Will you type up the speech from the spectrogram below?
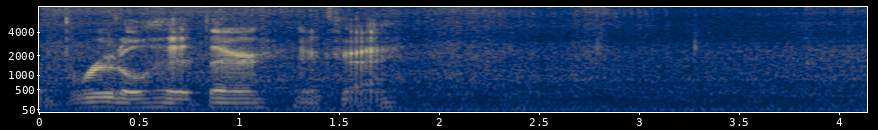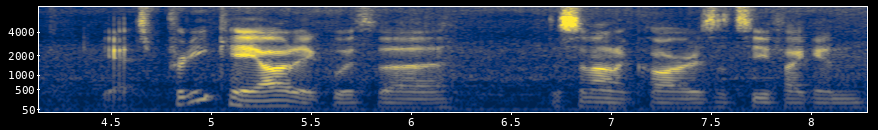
a brutal hit there. Okay. Yeah, it's pretty chaotic with uh, this amount of cars. Let's see if I can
